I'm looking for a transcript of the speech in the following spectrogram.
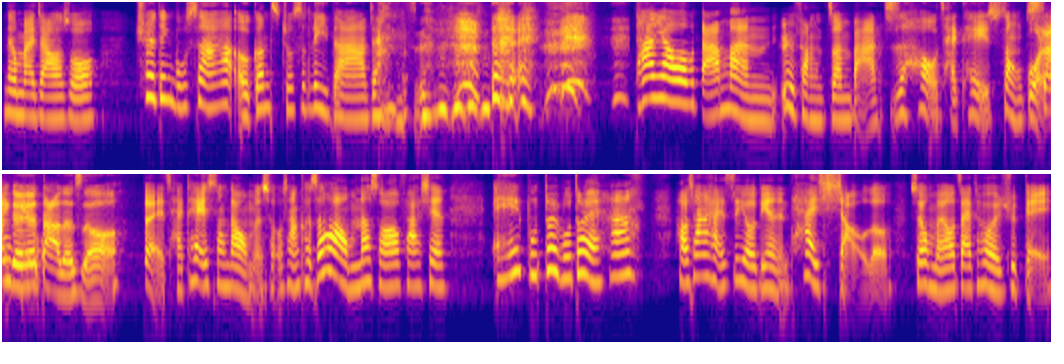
那个卖家说，确定不是啊，它耳根子就是立的啊，这样子。对，他要打满预防针吧之后才可以送过来。三个月大的时候，对，才可以送到我们手上。可是后来我们那时候发现，哎，不对不对，它。好像还是有点太小了，所以我们又再退回去给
